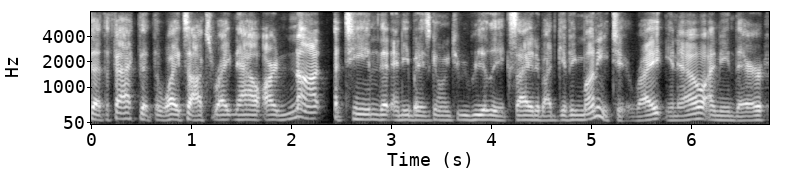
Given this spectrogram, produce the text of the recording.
that the fact that the white sox right now are not a team that anybody's going to be really excited about giving money to right you know i mean they're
